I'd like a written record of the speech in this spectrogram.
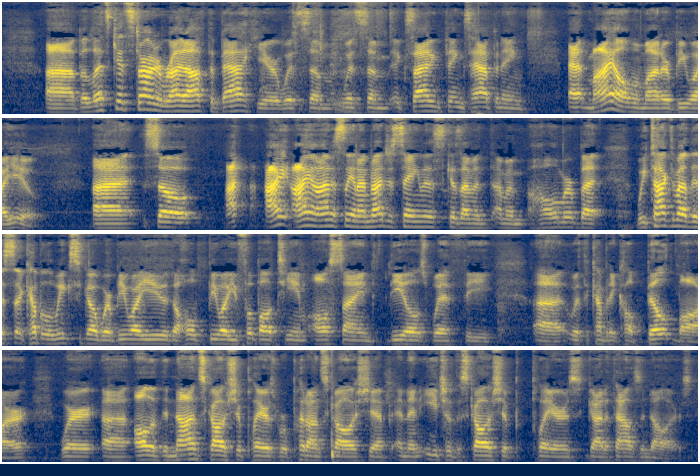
Uh, but let's get started right off the bat here with some with some exciting things happening at my alma mater, BYU. Uh, so I, I, I honestly, and I'm not just saying this because I'm a, I'm a homer, but we talked about this a couple of weeks ago, where BYU, the whole BYU football team, all signed deals with the uh, with the company called Built Bar, where uh, all of the non-scholarship players were put on scholarship, and then each of the scholarship players got thousand dollars.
